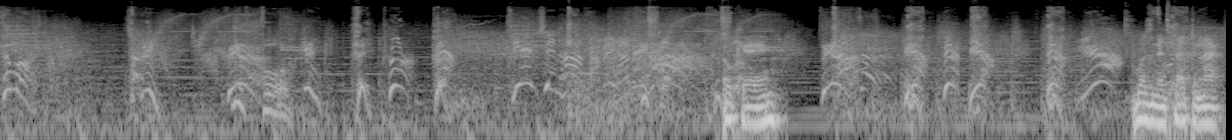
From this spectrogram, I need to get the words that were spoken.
Come on. You fool. Tien Shinhan! Kamehameha! Okay. Wasn't expecting that.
